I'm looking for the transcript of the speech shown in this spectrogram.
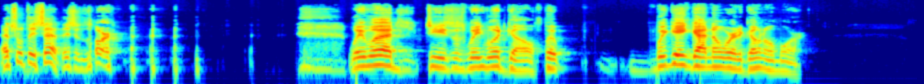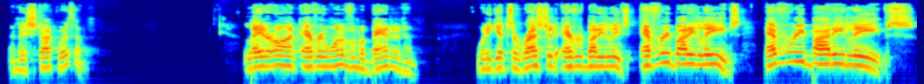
That's what they said. They said, Lord, we would, Jesus, we would go, but we ain't got nowhere to go no more. And they stuck with him. Later on, every one of them abandoned him. When he gets arrested, everybody leaves. Everybody leaves. Everybody leaves.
